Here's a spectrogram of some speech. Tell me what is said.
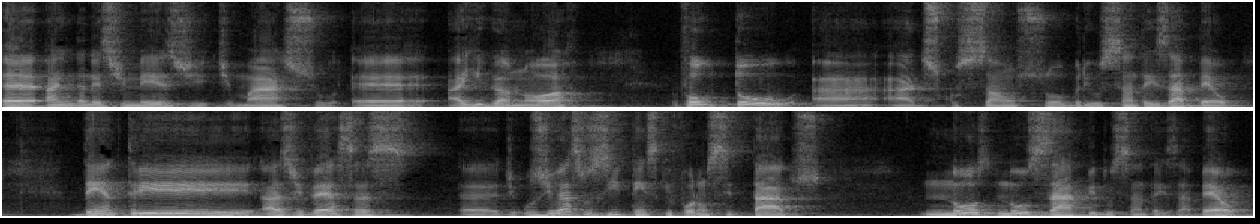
É, ainda neste mês de, de março, é, a Irriganor voltou a discussão sobre o Santa Isabel. Dentre as diversas, eh, os diversos itens que foram citados no, no zap do Santa Isabel,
